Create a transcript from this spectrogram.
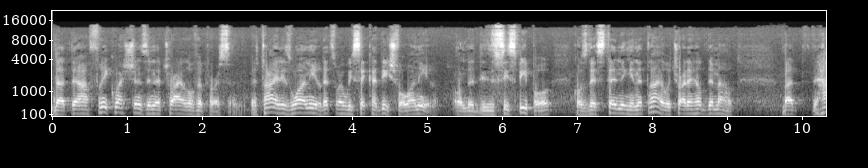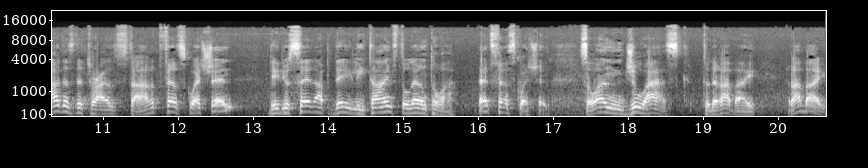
that there are three questions in a trial of a person. The trial is one year. That's why we say Kaddish for one year on the deceased people, because they're standing in a trial. We try to help them out. But how does the trial start? First question, did you set up daily times to learn Torah? That's first question. So one Jew asked to the rabbi, Rabbi,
